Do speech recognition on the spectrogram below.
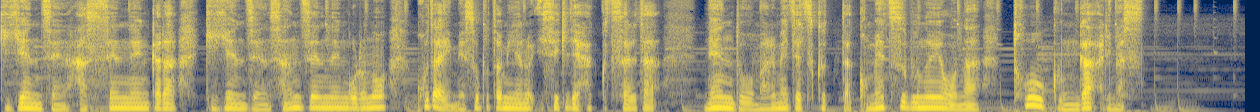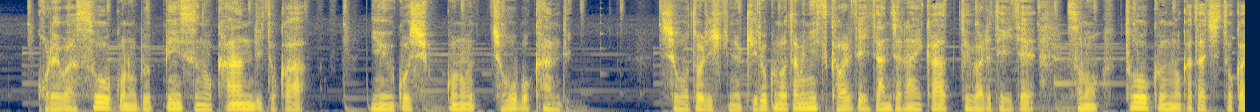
紀元前8000年から紀元前3000年頃の古代メソポタミアの遺跡で発掘された粘土を丸めて作った米粒のようなトークンがあります。これは倉庫の物品数の管理とか入庫出庫の帳簿管理、小取引の記録のために使われていたんじゃないかと言われていて、そのトークンの形とか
